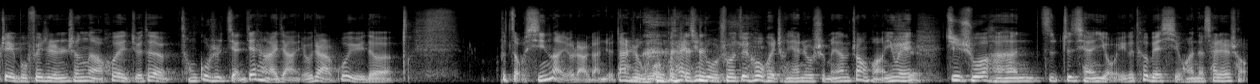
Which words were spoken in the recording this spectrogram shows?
这部《飞驰人生》呢，会觉得从故事简介上来讲，有点过于的不走心了，有点感觉。但是我不太清楚说最后会呈现出什么样的状况，因为据说韩寒之之前有一个特别喜欢的赛车手，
